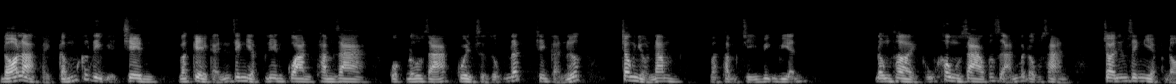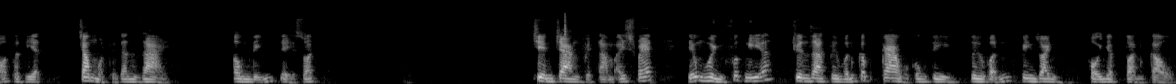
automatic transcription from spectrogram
Đó là phải cấm các địa vị trên và kể cả những doanh nghiệp liên quan tham gia cuộc đấu giá quyền sử dụng đất trên cả nước trong nhiều năm và thậm chí vĩnh viễn. Đồng thời cũng không giao các dự án bất động sản cho những doanh nghiệp đó thực hiện trong một thời gian dài, ông Đính đề xuất. Trên trang Vietnam Express thì ông Huỳnh Phước Nghĩa, chuyên gia tư vấn cấp cao của công ty tư vấn kinh doanh hội nhập toàn cầu,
